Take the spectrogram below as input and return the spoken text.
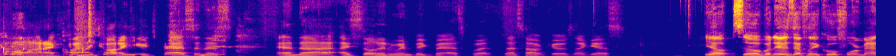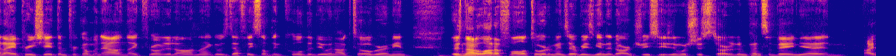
God, I finally caught a huge bass in this. And uh, I still didn't win big bass, but that's how it goes, I guess. Yep. So, but it was definitely a cool format. I appreciate them for coming out and like throwing it on. Like, it was definitely something cool to do in October. I mean, there's not a lot of fall tournaments. Everybody's getting into archery season, which just started in Pennsylvania, and I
